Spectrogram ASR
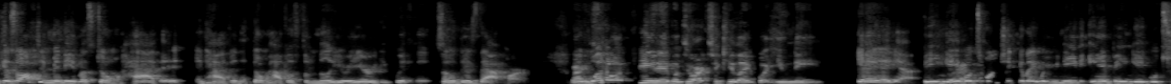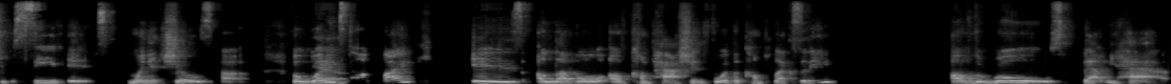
because often many of us don't have it and haven't don't have a familiarity with it. So there's that part. Right. But what so being able to articulate what you need. Yeah, yeah, yeah. Being right. able to articulate what you need and being able to receive it when it shows up. But what yeah. it's like is a level of compassion for the complexity of the roles that we have,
